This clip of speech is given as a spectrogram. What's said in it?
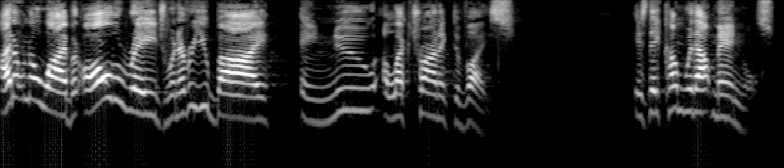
I don't know why, but all the rage whenever you buy a new electronic device is they come without manuals.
